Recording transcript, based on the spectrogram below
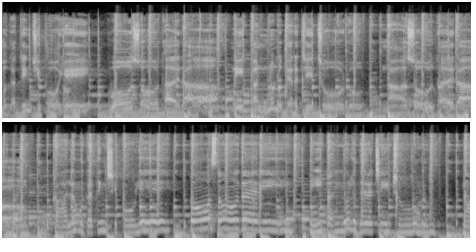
కాలము గతించిపోయే. ఓ సోదరా నీ కన్నులు తెరచి చూడు నా సోదరా. కాలము గతించిపోయే. ఓ సోదరి నీ కన్నులు తెరచి చూడు నా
